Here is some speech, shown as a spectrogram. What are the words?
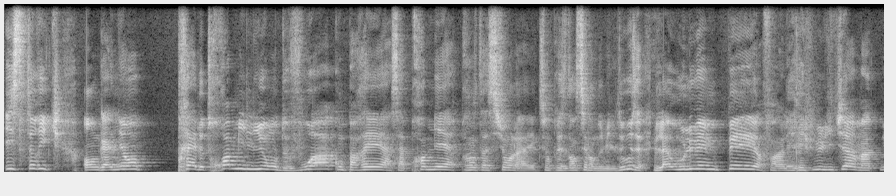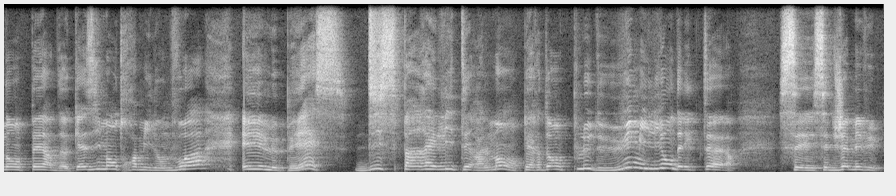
historique en gagnant près de 3 millions de voix comparé à sa première présentation à l'élection présidentielle en 2012, là où l'UMP, enfin les Républicains maintenant perdent quasiment 3 millions de voix, et le PS disparaît littéralement en perdant plus de 8 millions d'électeurs. C'est jamais vu.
